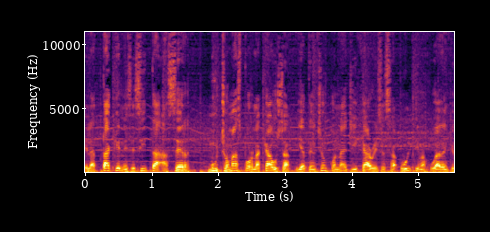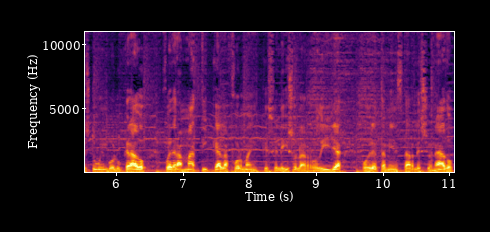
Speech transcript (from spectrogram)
El ataque necesita hacer mucho más por la causa. Y atención con Najee Harris, esa última jugada en que estuvo involucrado fue dramática, la forma en que se le hizo la rodilla, podría también estar lesionado.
